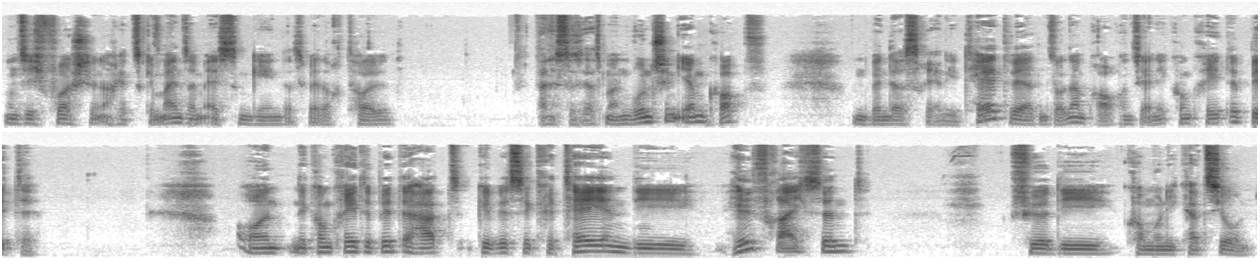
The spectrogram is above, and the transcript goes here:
und sich vorstellen, ach jetzt gemeinsam essen gehen, das wäre doch toll, dann ist das erstmal ein Wunsch in ihrem Kopf. Und wenn das Realität werden soll, dann brauchen sie eine konkrete Bitte. Und eine konkrete Bitte hat gewisse Kriterien, die hilfreich sind für die Kommunikation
